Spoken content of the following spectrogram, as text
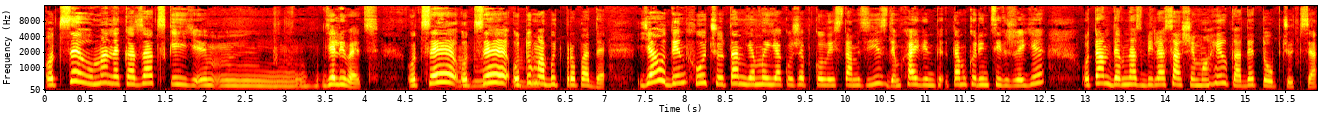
оце у мене казацький м, ялівець. Оце, оце, ото, мабуть, пропаде. Я один хочу, там я ми як уже б колись там з'їздимо, хай він там корінці вже є. Отам, де в нас біля Саші могилка, де топчуться.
